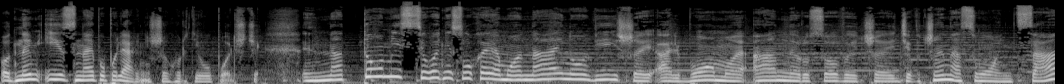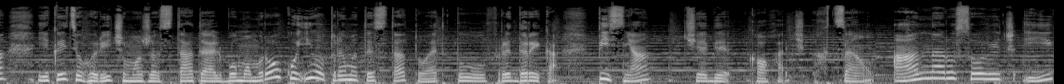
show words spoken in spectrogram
одним із найпопулярніших гуртів у Польщі. Натомість сьогодні слухаємо найновіший альбом Анни Русович Дівчина Сонця, який цьогоріч може стати альбомом року і отримати статуетку Фредерика. Пісня Ciebie kochać chcę Anna Rusowicz i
